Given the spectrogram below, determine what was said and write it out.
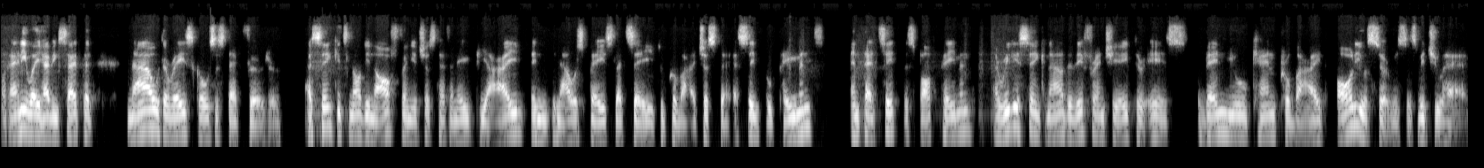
But anyway, having said that, now the race goes a step further. I think it's not enough when you just have an API in, in our space, let's say, to provide just a, a simple payment and that's it, the spot payment. I really think now the differentiator is when you can provide all your services which you have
